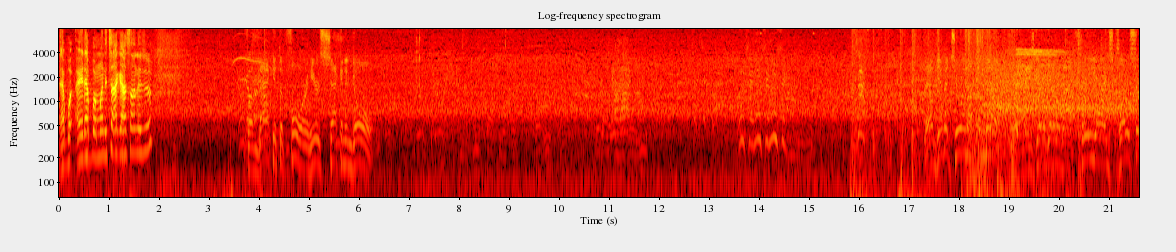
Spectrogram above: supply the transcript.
That boy, hey, that boy Money Ty got something this year? From back at the four, here's second and goal. Lucy, Lucy, Lucy. They'll give it to him up the middle. He's going to get him about three yards closer.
